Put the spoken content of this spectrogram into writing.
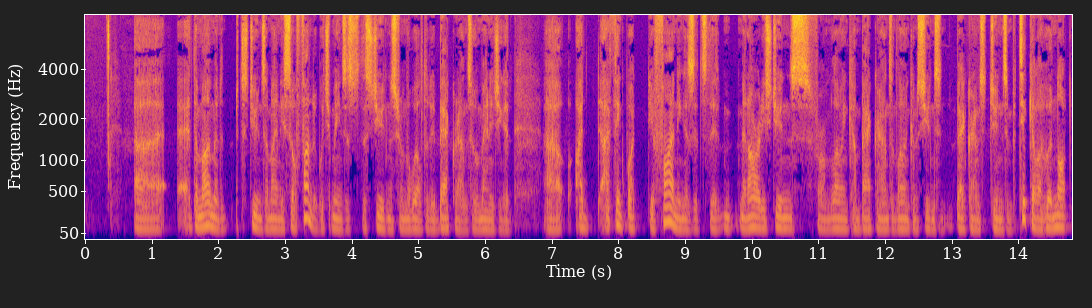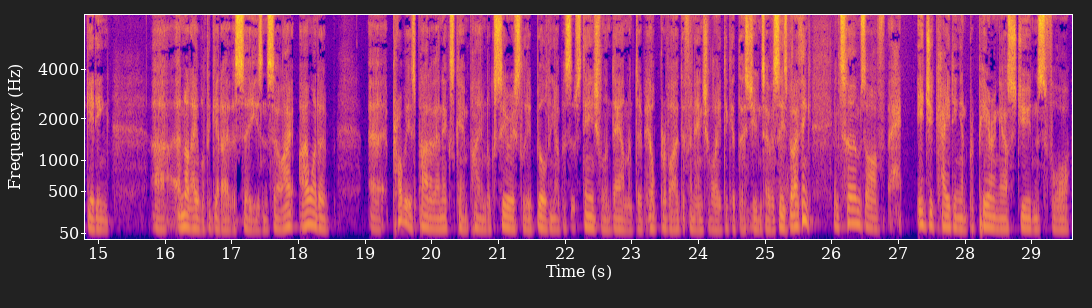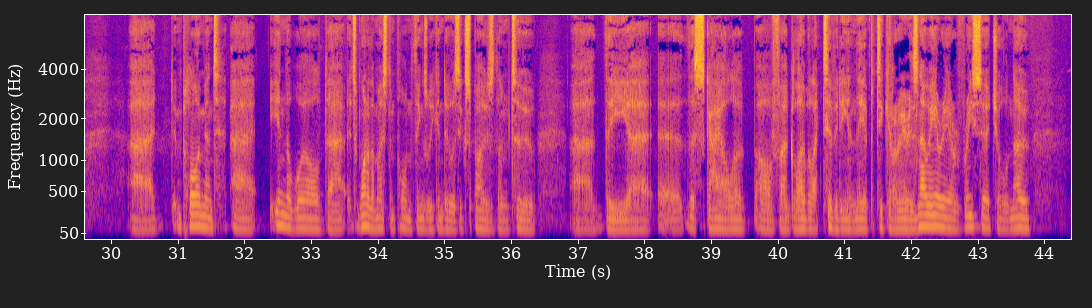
uh, at the moment, students are mainly self-funded, which means it's the students from the well-to-do backgrounds who are managing it. Uh, I, I, think what you're finding is it's the minority students from low-income backgrounds and low-income students, background students in particular, who are not getting – uh, are not able to get overseas. And so I, I want to, uh, probably as part of our next campaign, look seriously at building up a substantial endowment to help provide the financial aid to get those students overseas. But I think in terms of educating and preparing our students for employment uh, in the world, uh, it's one of the most important things we can do is expose them to uh, the uh, uh, the scale of, of uh, global activity in their particular area. There's no area of research or no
